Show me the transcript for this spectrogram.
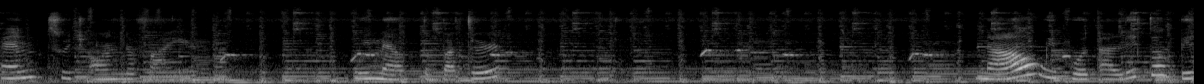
and switch on the fire. We melt the butter. Put a little bit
